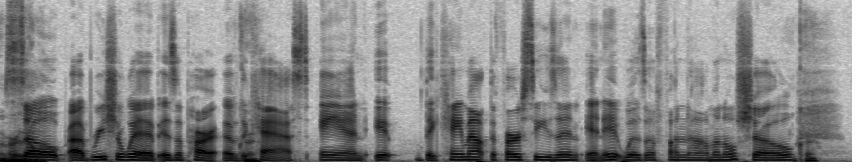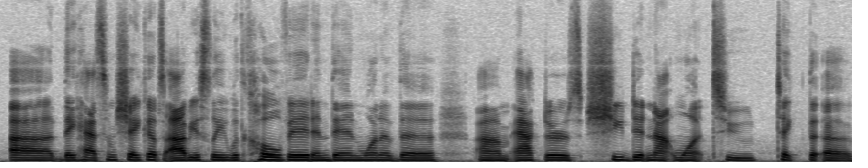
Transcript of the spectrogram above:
I've heard of that So uh, Bresha Webb is a part of the cast, and it they came out the first season, and it was a phenomenal show. Okay. Uh, they had some shakeups, obviously, with COVID, and then one of the um, actors she did not want to take the uh,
